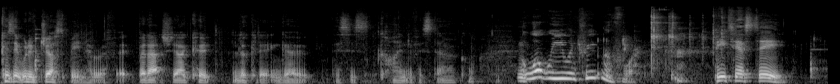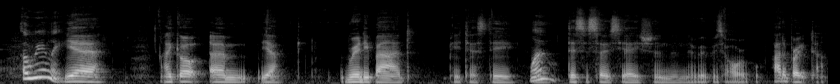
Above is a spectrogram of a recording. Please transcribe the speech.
because it would have just been horrific. But actually, I could look at it and go, "This is kind of hysterical." What were you in treatment for? PTSD. Oh, really? Yeah, I got um, yeah, really bad PTSD. Wow. Disassociation, and it was horrible. I had a breakdown.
